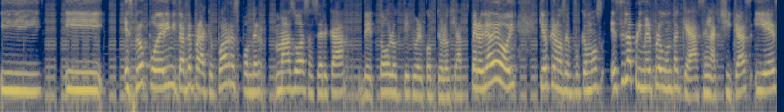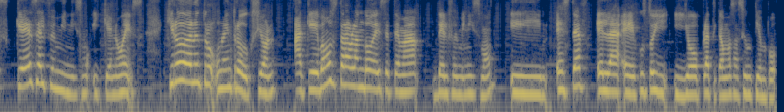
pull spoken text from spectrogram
y, espero poder invitarte para que puedas responder más dudas acerca de todo lo que tiene que ver con teología. Pero el día de hoy quiero que nos enfoquemos, esta es la primera pregunta que hacen las chicas y es, ¿qué es el feminismo y qué no es? Quiero dar una introducción a que vamos a estar hablando de este tema del feminismo y Steph, eh, justo y, yo platicamos hace un tiempo,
